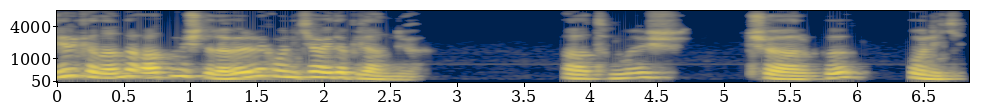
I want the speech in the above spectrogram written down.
Geri kalanı da 60 lira vererek 12 ayda planlıyor. 60 çarpı 12.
